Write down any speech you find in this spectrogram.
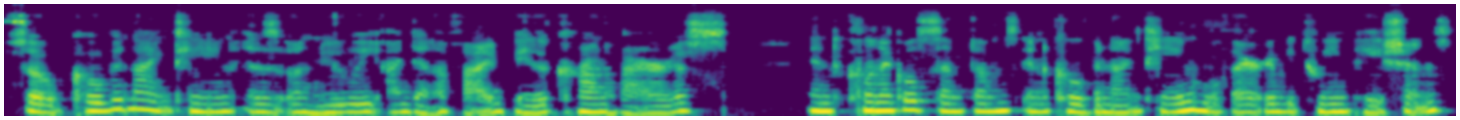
So, COVID 19 is a newly identified beta coronavirus, and clinical symptoms in COVID 19 will vary between patients,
